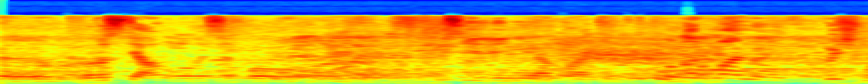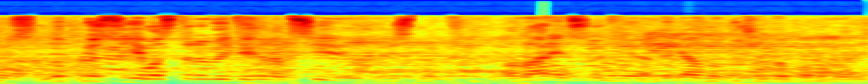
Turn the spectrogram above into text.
е, розтягувалися по всій лінії атаки. Ну, нормально вийшло все. Ну, плюс є мастеровиті гравці, звісно. Агарін сьогодні, Агарянов дуже допомагає.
